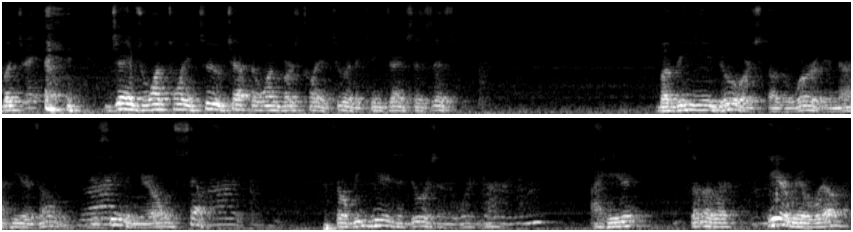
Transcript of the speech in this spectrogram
but Ja- James 1.22, chapter 1, verse 22 in the King James says this. But be ye doers of the word and not hearers only, Right. deceiving your own selves. Right. So be hearers and doers of the word of God. I hear it. Some of us hear real well,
